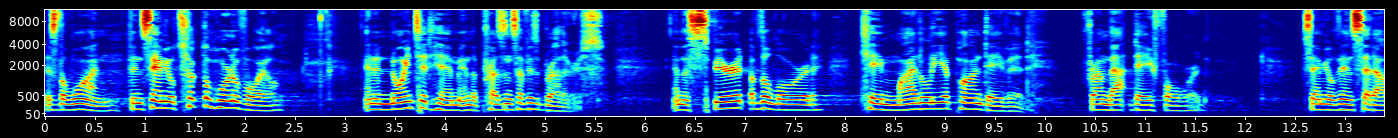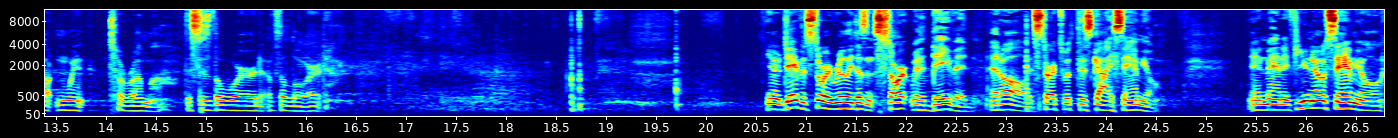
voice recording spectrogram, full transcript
is the one. Then Samuel took the horn of oil and anointed him in the presence of his brothers. And the Spirit of the Lord came mightily upon David from that day forward. Samuel then set out and went to Ramah. This is the word of the Lord. You know, David's story really doesn't start with David at all. It starts with this guy, Samuel. And man, if you know Samuel,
